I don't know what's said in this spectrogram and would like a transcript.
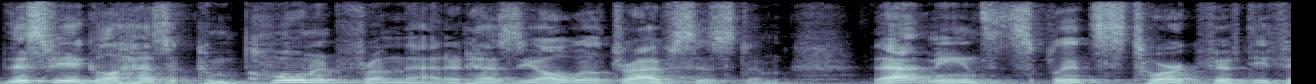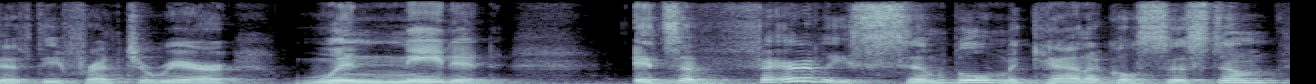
this vehicle has a component from that. It has the all-wheel drive system. That means it splits torque 50-50 front to rear when needed. It's a fairly simple mechanical system,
